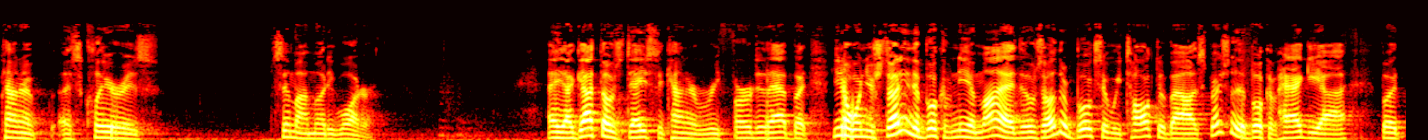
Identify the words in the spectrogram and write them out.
kind of as clear as semi muddy water. Hey, I got those dates to kind of refer to that, but you know, when you're studying the book of Nehemiah, those other books that we talked about, especially the book of Haggai, but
